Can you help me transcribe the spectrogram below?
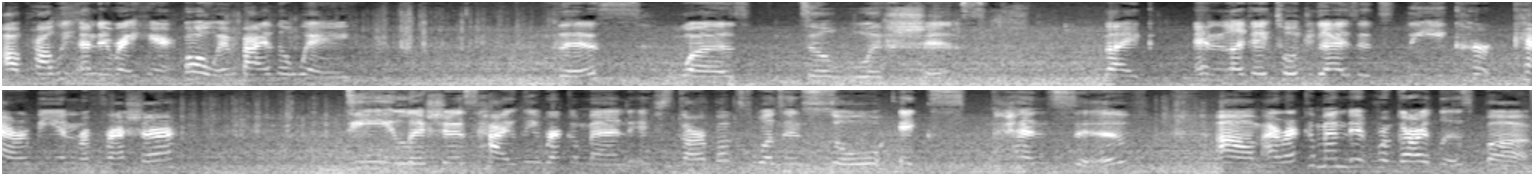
i'll probably end it right here. Oh and by the way this was delicious. Like and like i told you guys it's the caribbean refresher. Delicious highly recommend. If starbucks wasn't so expensive um, i recommend it regardless but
